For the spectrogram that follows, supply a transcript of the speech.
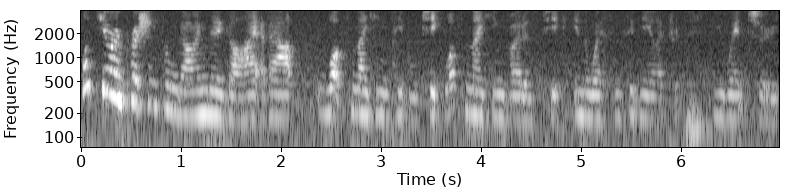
What's your impression from going there, Guy, about what's making people tick? What's making voters tick in the Western Sydney electorates you went to?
